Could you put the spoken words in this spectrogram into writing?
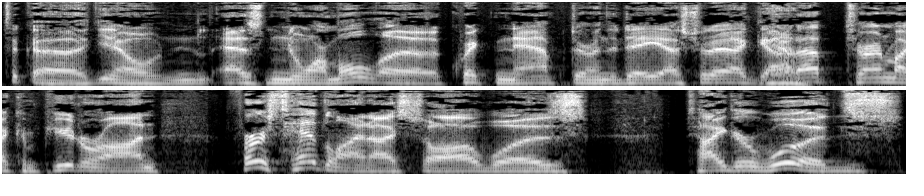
took a, you know, as normal, a quick nap during the day yesterday. I got Yeah. up, turned my computer on. First headline I saw was Tiger Woods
